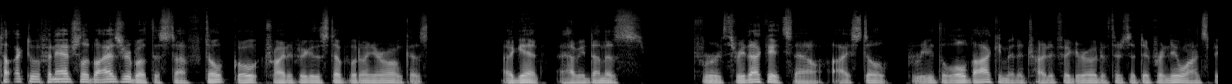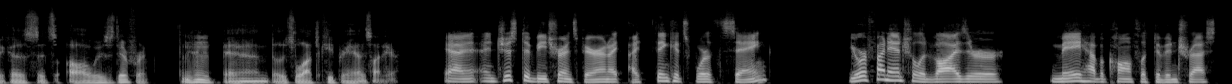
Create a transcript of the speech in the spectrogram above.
talk to a financial advisor about this stuff. Don't go try to figure this stuff out on your own. Because again, having done this for three decades now, I still read the whole document and try to figure out if there's a different nuance because it's always different. Mm-hmm. And there's a lot to keep your hands on here. Yeah. And just to be transparent, I, I think it's worth saying your financial advisor may have a conflict of interest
